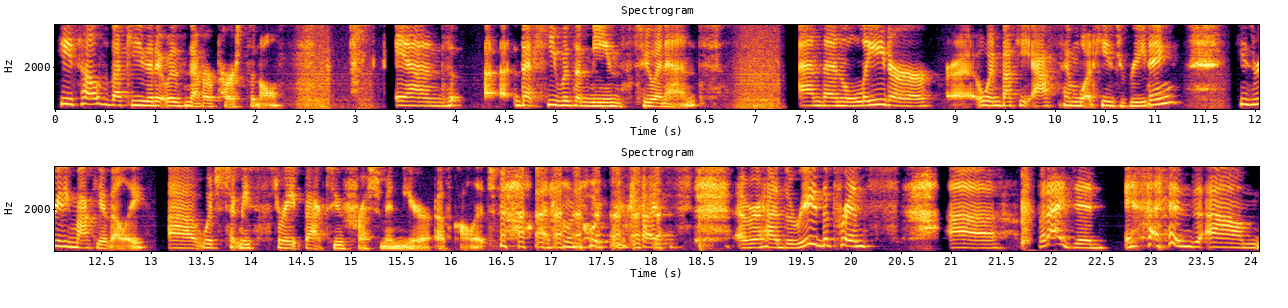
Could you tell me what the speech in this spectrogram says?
He tells Bucky that it was never personal and uh, that he was a means to an end. And then later, uh, when Bucky asks him what he's reading, he's reading Machiavelli, uh, which took me straight back to freshman year of college. I don't know if you guys ever had to read The Prince, uh, but I did. And um,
